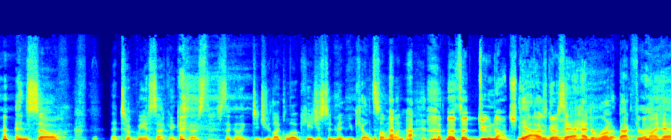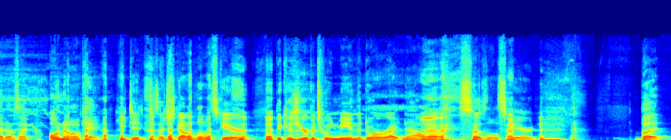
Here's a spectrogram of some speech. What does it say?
and so that took me a second because I was, I was thinking, like, did you like low key just admit you killed someone? That's a do not struggle. yeah, I was gonna say I had to run it back through my head. I was like, oh no, okay, he did because I just got a little scared because you're between me and the door right now. Yeah. so I was a little scared. but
